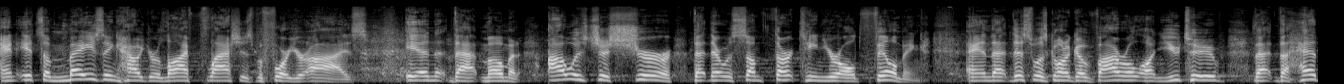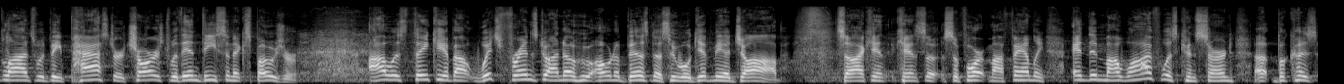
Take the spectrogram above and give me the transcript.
And it's amazing how your life flashes before your eyes in that moment. I was just sure that there was some 13 year old filming and that this was going to go viral on YouTube, that the headlines would be Pastor charged with indecent exposure. I was thinking about which friends do I know who own a business who will give me a job so I can, can su- support my family. And then my wife was concerned uh, because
